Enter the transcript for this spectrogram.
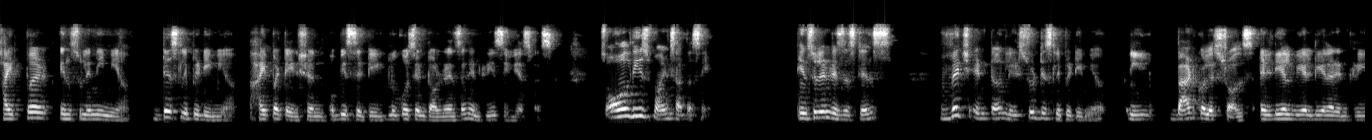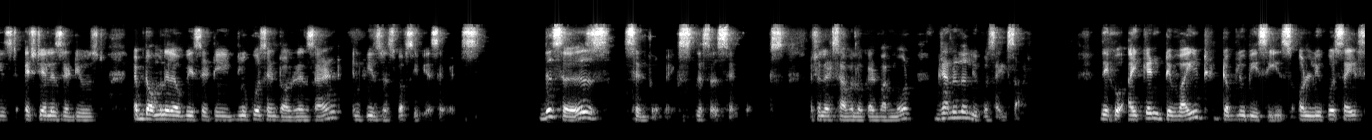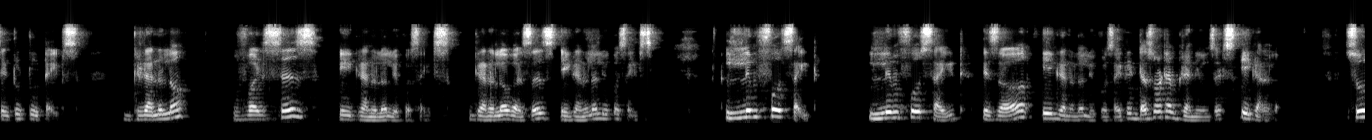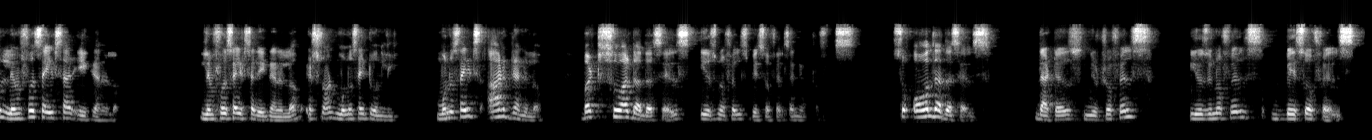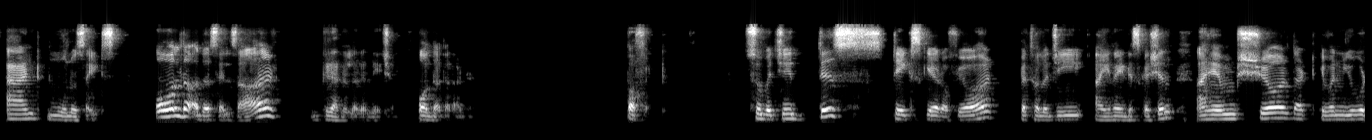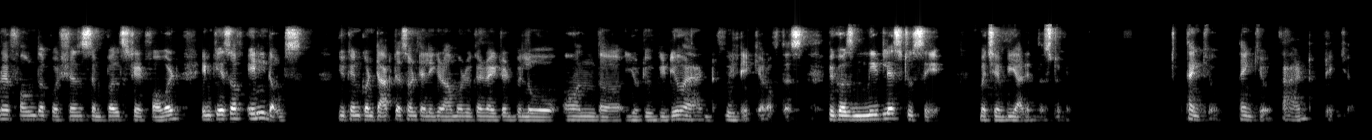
hyperinsulinemia, dyslipidemia, hypertension, obesity, glucose intolerance, and increased CVS risk. So all these points are the same. Insulin resistance, which in turn leads to dyslipidemia. Bad cholesterols, LDL, VLDL are increased, HDL is reduced, abdominal obesity, glucose intolerance, and increased risk of CVS events. This is syndrome X. This is syndrome X. So let's have a look at one more. Granular leukocytes are. देखो I can divide WBCs or leukocytes into two types. Granular versus agranular leukocytes. Granular versus agranular leukocytes. Lymphocyte. Lymphocyte is a agranular leukocyte. It does not have granules. It's agranular. So lymphocytes are agranular. Lymphocytes are agranular. It's not monocyte only. Monocytes are granular, but so are the other cells, eosinophils, basophils, and neutrophils. So all the other cells, that is neutrophils, eosinophils, basophils, and monocytes, all the other cells are granular in nature. All the other are. Perfect. So, Bache, this takes care of your pathology INI discussion. I am sure that even you would have found the questions simple, straightforward. In case of any doubts, you can contact us on Telegram or you can write it below on the YouTube video and we'll take care of this. Because needless to say, Bache, we are in this together. Thank you. Thank you and take care.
